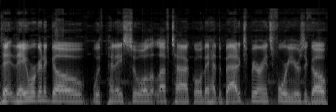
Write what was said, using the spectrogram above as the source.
they, they were going to go with Penei Sewell at left tackle. They had the bad experience four years ago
